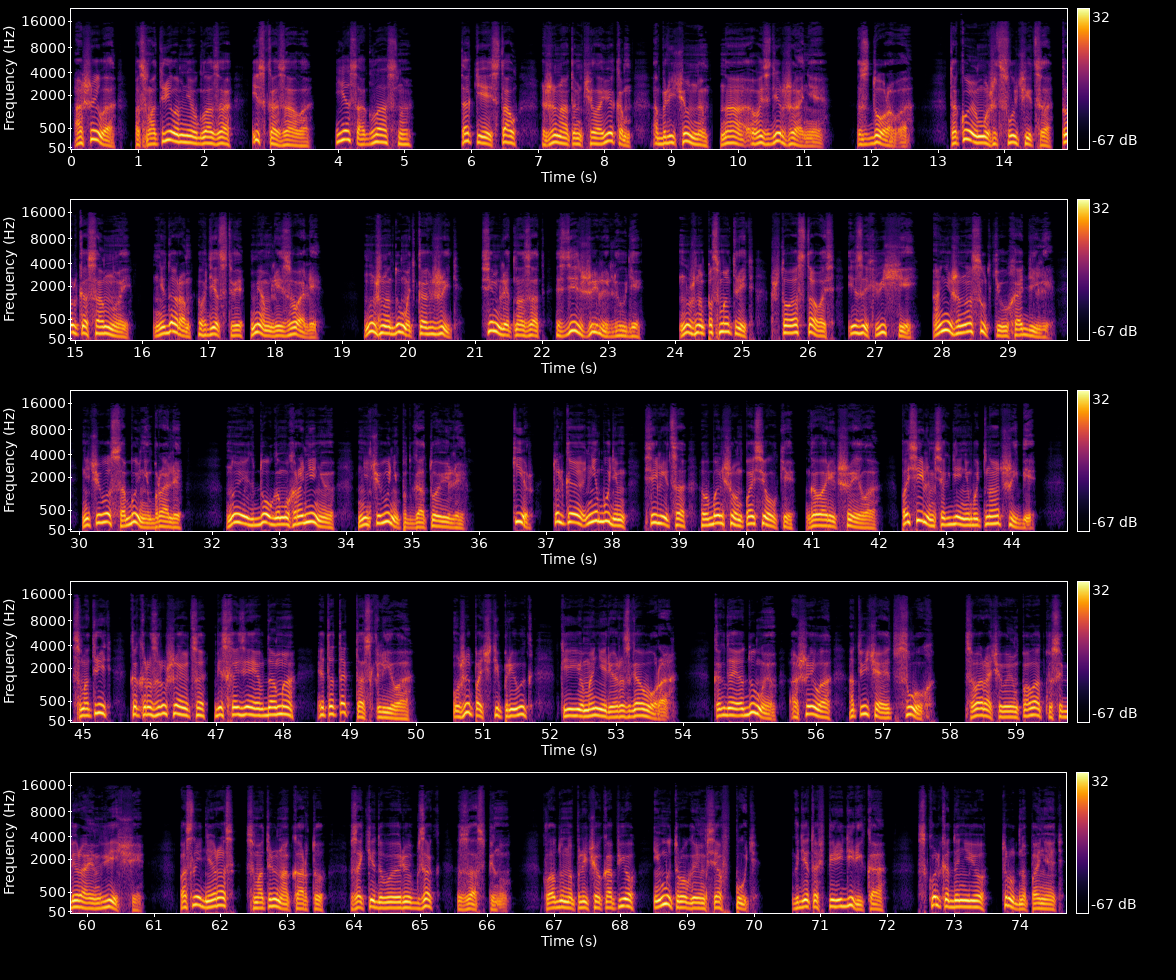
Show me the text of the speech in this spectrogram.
А Шейла посмотрела мне в глаза и сказала, «Я согласна». Так я и стал женатым человеком, обреченным на воздержание. Здорово. Такое может случиться только со мной. Недаром в детстве мямлей звали. Нужно думать, как жить. Семь лет назад здесь жили люди. Нужно посмотреть, что осталось из их вещей. Они же на сутки уходили. Ничего с собой не брали. Но и к долгому хранению ничего не подготовили. Кир, только не будем селиться в большом поселке, говорит Шейла. Поселимся где-нибудь на отшибе. Смотреть, как разрушаются без хозяев дома, это так тоскливо. Уже почти привык к ее манере разговора. Когда я думаю, а Шейла отвечает вслух. Сворачиваем палатку, собираем вещи. Последний раз смотрю на карту, закидываю рюкзак за спину кладу на плечо копье, и мы трогаемся в путь. Где-то впереди река. Сколько до нее, трудно понять.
